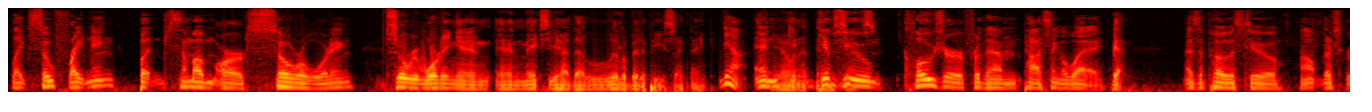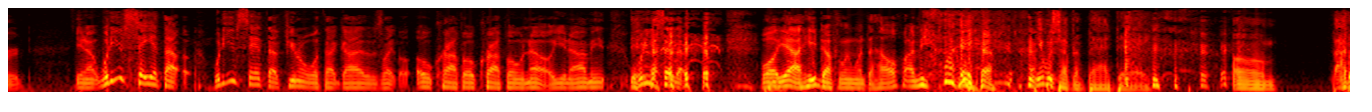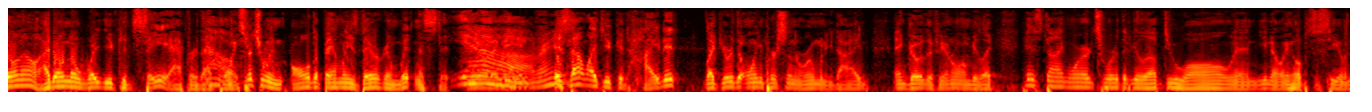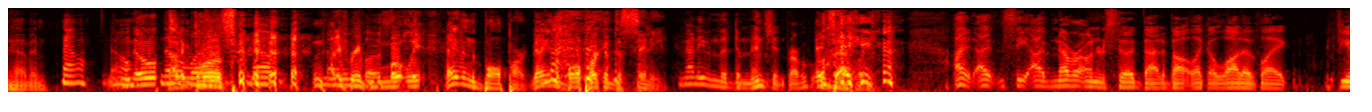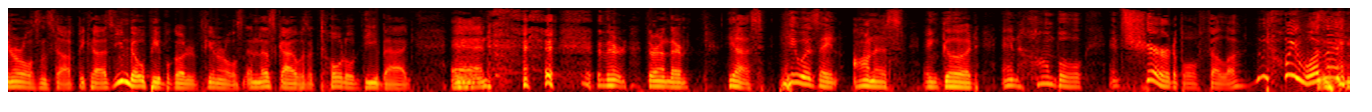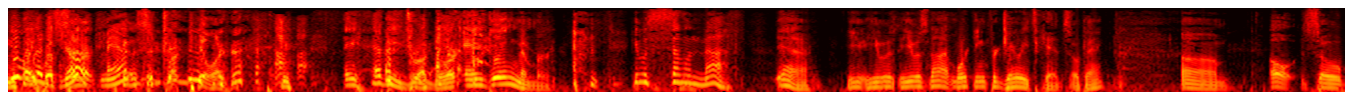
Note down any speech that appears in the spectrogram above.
like so frightening, but some of them are so rewarding. So rewarding and and makes you have that little bit of peace, I think. Yeah, and You know, gi- in a- in gives you closure for them passing away. Yeah. As opposed to, well, they're screwed. You know, what do you say at that? What do you say at that funeral with that guy that was like, "Oh crap, oh crap, oh no"? You know, I mean, what do you say that? well, yeah, he definitely went to hell. I mean, like, yeah, he was having a bad day. Um, I don't know. I don't know what you could say after that No. point, especially when all the families there and witnessed it. you know what I Yeah, mean? right. It's not like you could hide it. Like you're the only person in the room when he died, and go to the funeral and be like, his dying words were that he loved you all, and you know he hopes to see you in heaven. no, no, nope, no, not even close. No, not, not even even close. remotely. Not even the ballpark. Not even the ballpark of the city. Not even the dimension, bro. Exactly. Like, I, I see. I've never understood that about like a lot of like funerals and stuff because you know people go to funerals and this guy was a total d bag mm-hmm. and they're they're in there. Yes, he was an honest and good and humble and charitable fella. No, he wasn't. He was a wasn't. jerk, He man. He was a drug dealer, a heavy drug dealer and gang member. He was selling meth. Yeah, he he was he was not working for Jerry's kids. Okay. Um. Oh, so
